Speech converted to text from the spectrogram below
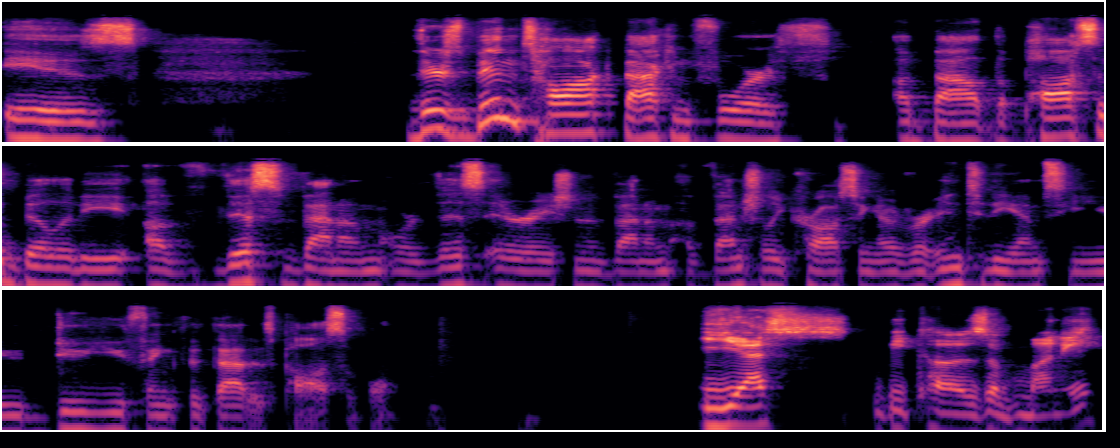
is there's been talk back and forth about the possibility of this Venom or this iteration of Venom eventually crossing over into the MCU. Do you think that that is possible? Yes, because of money.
